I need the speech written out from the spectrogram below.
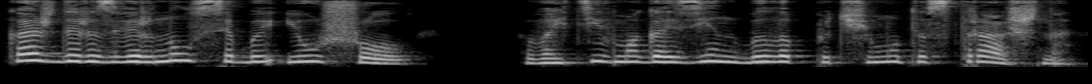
каждый развернулся бы и ушел. Войти в магазин было почему-то страшно.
